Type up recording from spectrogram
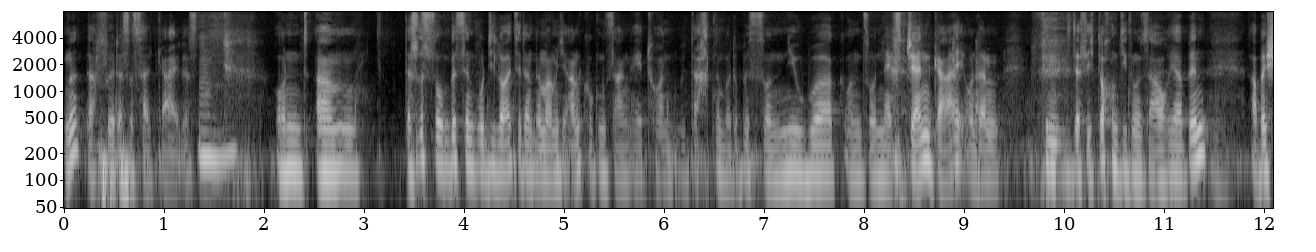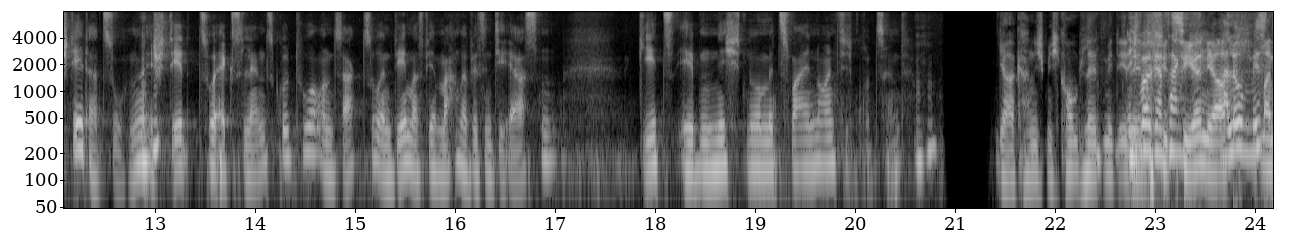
ne? dafür, dass es halt geil ist. Mhm. Und ähm, das ist so ein bisschen, wo die Leute dann immer mich angucken und sagen, hey Thorn, wir dachten immer, du bist so ein New Work und so Next-Gen-Guy und dann finden die, dass ich doch ein Dinosaurier bin. Aber ich stehe dazu. Ne? Ich stehe zur Exzellenzkultur und sage so, in dem, was wir machen, weil wir sind die Ersten, geht es eben nicht nur mit 92 Prozent. Mhm. Ja, kann ich mich komplett mit identifizieren. Sagen, ja, hallo Mr. Man,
